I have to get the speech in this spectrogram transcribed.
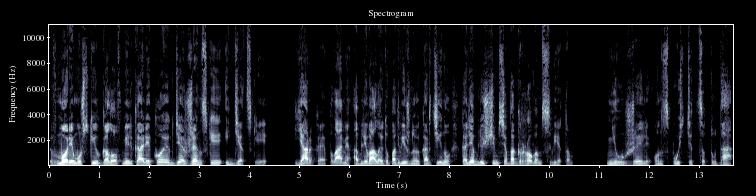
В море мужских голов мелькали кое-где женские и детские. Яркое пламя обливало эту подвижную картину колеблющимся багровым светом. Неужели он спустится туда,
